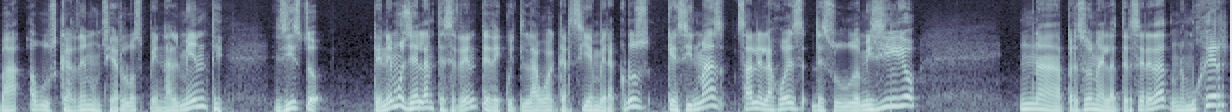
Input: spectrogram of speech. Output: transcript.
va a buscar denunciarlos penalmente. Insisto, tenemos ya el antecedente de Cuitlagua García en Veracruz, que sin más sale la juez de su domicilio una persona de la tercera edad, una mujer,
